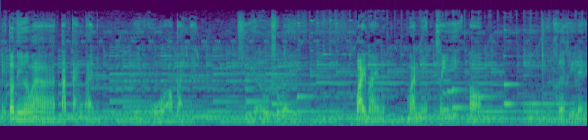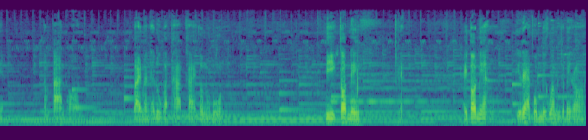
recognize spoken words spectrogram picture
ไอ้ต้นนี้ก็มาตัดแต่งใบมันนี่โอ้โหออกใบมาเขียวสวย ใบใหม่มันเนี่ยสีออกอืมเขาเรียกสีอะไรเนี่ย น้ำตาลอ่อน ใบมันถ้าดูผัดผาดคล้ายต้นมะม่วง มีอีกต้นหนึ่งเนี่ยไอ้ต้นเนี้ยทีแรกผมนึกว่ามันจะไม่รอด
